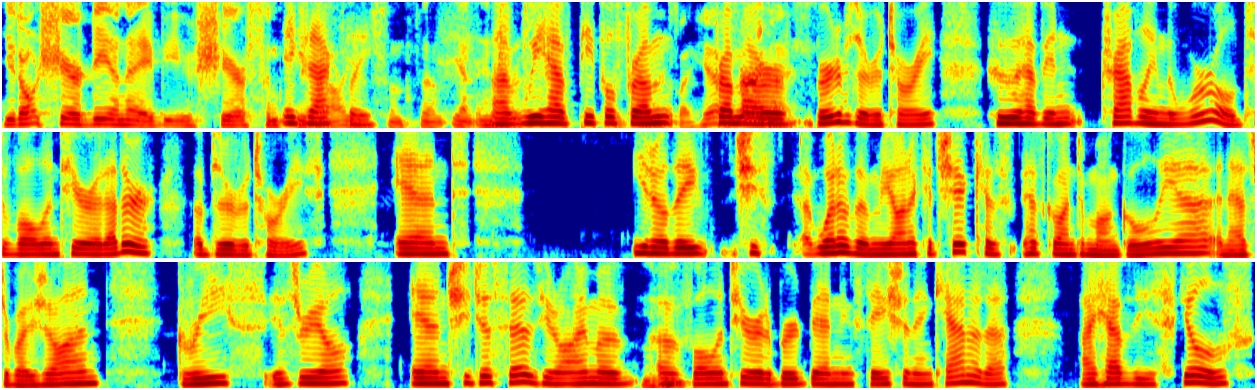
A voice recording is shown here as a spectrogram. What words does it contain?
you don't share DNA, but you share some key Exactly. values and, and Um, we have people from. Yeah, from our nice. bird observatory who have been traveling the world to volunteer at other observatories, and you know they she's one of them, Yannicka Chick, has has gone to Mongolia and Azerbaijan, Greece, Israel, and she just says, you know, I'm a, a Mhm. volunteer at a bird banding station in Canada. I have these skills.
